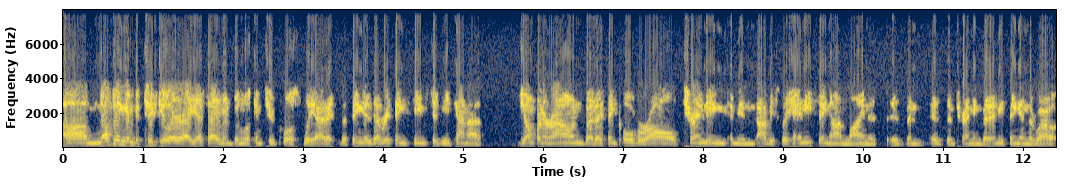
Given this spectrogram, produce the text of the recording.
Um, nothing in particular. I guess I haven't been looking too closely at it. The thing is, everything seems to be kind of jumping around, but I think overall trending. I mean, obviously anything online has, has been has been trending, but anything in the world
